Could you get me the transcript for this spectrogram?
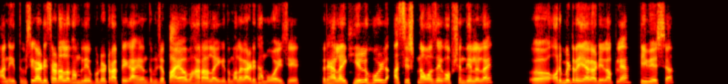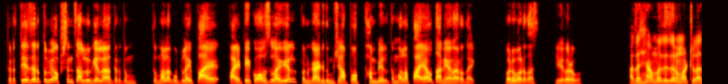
आणि तुमची गाडी चढायला थांबली पुढे ट्रॅफिक आहे आणि तुमच्या पायावर भार आलाय की तुम्हाला गाडी थांबवायची तर ह्याला एक हिल होल्ड असिस्ट नावाचं एक ऑप्शन दिलेलं आहे. ऑर्बिटर या गाडीला आपल्या टी व्ही एसच्या तर ते जर तुम्ही ऑप्शन चालू केला तर तुम तुम्हाला कुठलाही पाय पाय टेकवावंच लागेल पण गाडी तुमची आपोआप थांबेल तुम्हाला पायावर ताण येणार नाही. बरोबर ना? बरोबर. आता ह्यामध्ये जर म्हटलात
